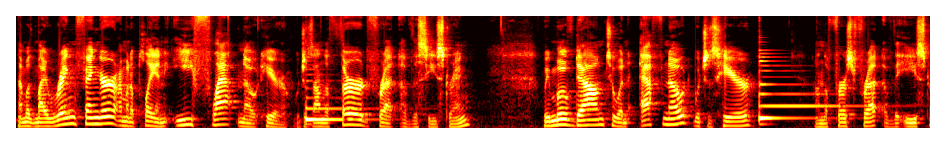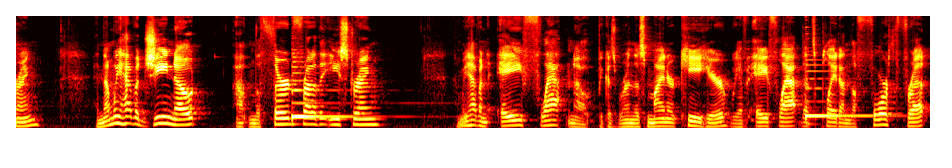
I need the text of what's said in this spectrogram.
Then with my ring finger, I'm going to play an E flat note here, which is on the mm. third fret of the C string. We move down to an F note, which is here on the first fret of the E string. And then we have a G note out in the third fret of the E string. And we have an A flat note because we're in this minor key here. We have A flat that's played on the fourth fret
